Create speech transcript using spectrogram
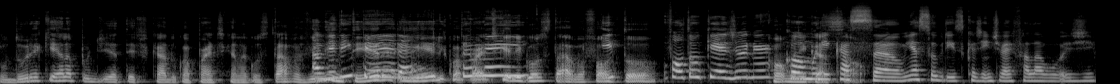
O duro é que ela podia ter ficado com a parte que ela gostava a vida, A vida inteira. e ele com a parte Também. que ele gostava. Faltou. Faltou o quê, Júnior? Comunicação. E é sobre isso que a gente vai falar hoje.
